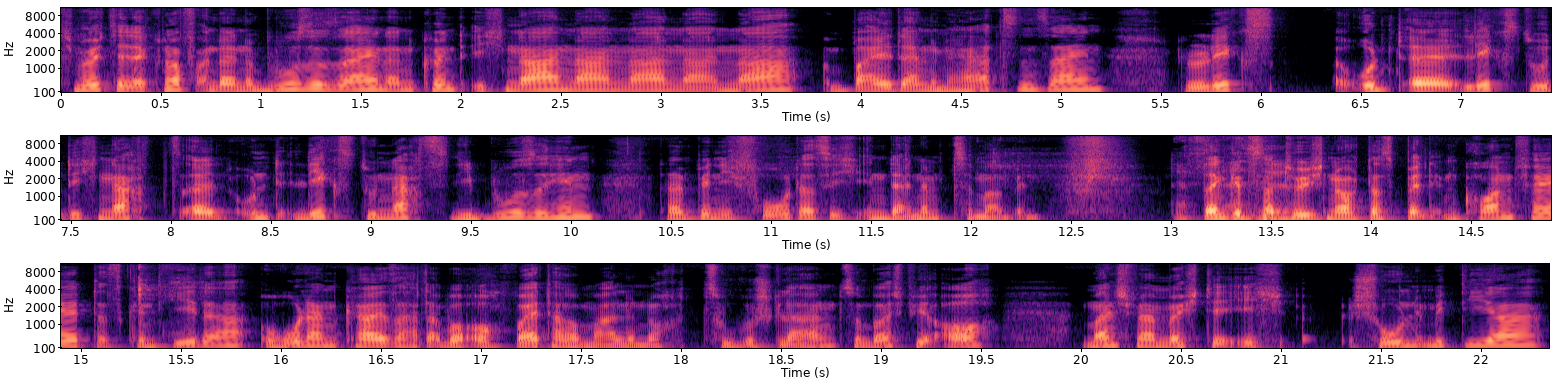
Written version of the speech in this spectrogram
Ich möchte der Knopf an deiner Bluse sein, dann könnte ich nah, nah, nah, nah, nah bei deinem Herzen sein. Du legst und äh, legst du dich nachts äh, und legst du nachts die Bluse hin, dann bin ich froh, dass ich in deinem Zimmer bin. Dann gibt es also natürlich noch das Bett im Kornfeld, das kennt jeder. Roland Kaiser hat aber auch weitere Male noch zugeschlagen. Zum Beispiel auch, manchmal möchte ich schon mit dir,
